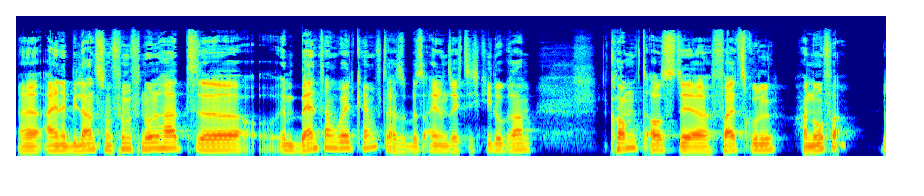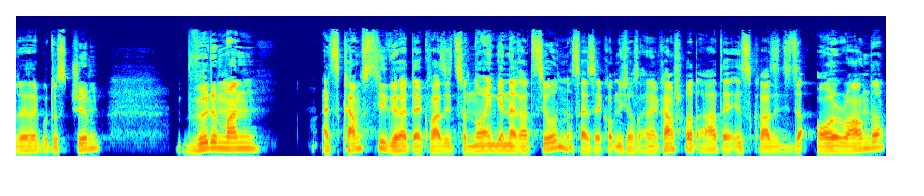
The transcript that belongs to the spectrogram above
äh, eine Bilanz von 5-0 hat, äh, im Bantamweight kämpft, also bis 61 Kilogramm, kommt aus der Fight School Hannover, sehr, sehr gutes Gym. Würde man als Kampfstil gehört er quasi zur neuen Generation. Das heißt, er kommt nicht aus einer Kampfsportart, er ist quasi dieser Allrounder,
